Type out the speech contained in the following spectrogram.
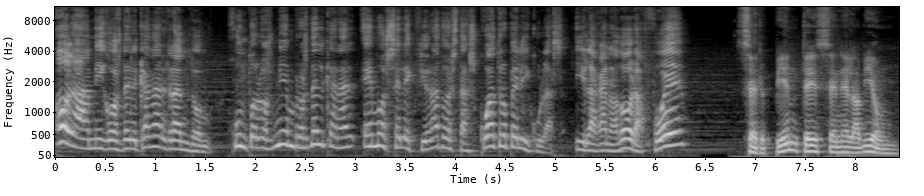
Hola amigos del canal Random, junto a los miembros del canal hemos seleccionado estas cuatro películas, y la ganadora fue... Serpientes en el avión.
